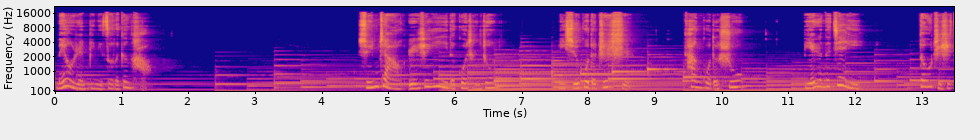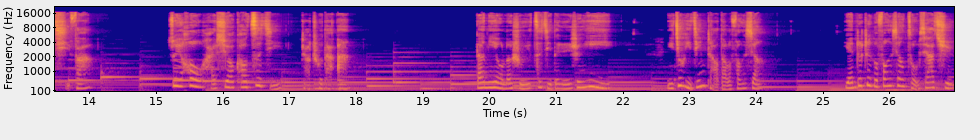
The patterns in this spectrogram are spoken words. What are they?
没有人比你做得更好。寻找人生意义的过程中。你学过的知识、看过的书、别人的建议，都只是启发，最后还需要靠自己找出答案。当你有了属于自己的人生意义，你就已经找到了方向，沿着这个方向走下去，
